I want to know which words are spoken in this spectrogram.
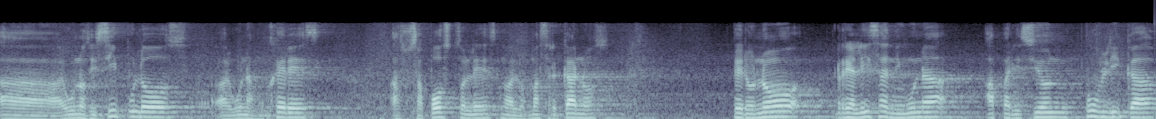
a algunos discípulos, a algunas mujeres, a sus apóstoles, no a los más cercanos, pero no realiza ninguna aparición pública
